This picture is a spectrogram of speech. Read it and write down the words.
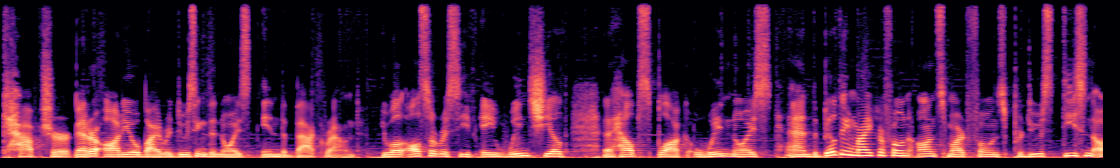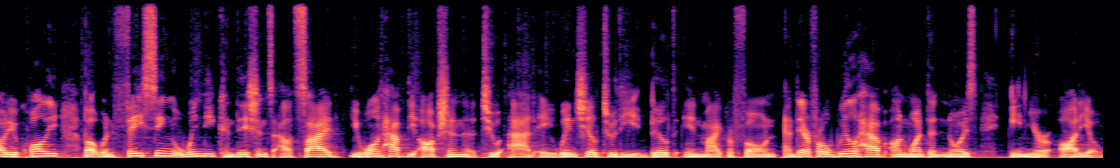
capture better audio by reducing the noise in the background. You will also receive a windshield that helps block wind noise and the built-in microphone on smartphones produce decent audio quality but when facing windy conditions outside you won't have the option to add a windshield to the built-in microphone and therefore will have unwanted noise in your audio.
